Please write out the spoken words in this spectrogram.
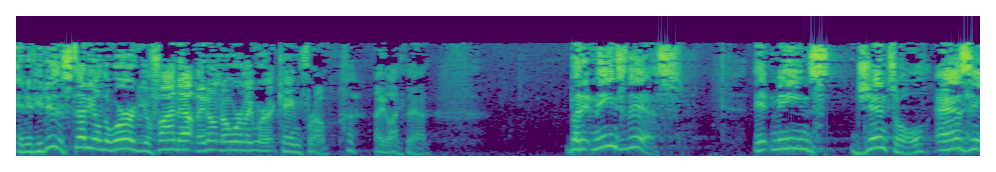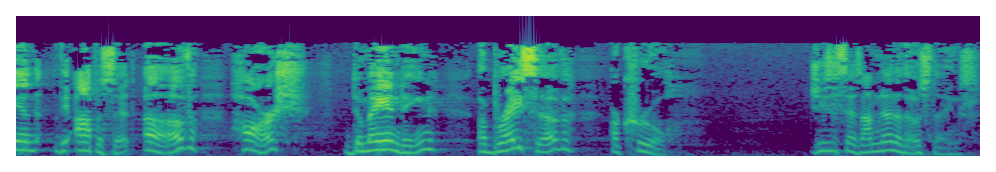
And if you do the study on the word, you'll find out they don't know really where it came from. I like that. But it means this. It means gentle, as in the opposite of harsh, demanding, abrasive, or cruel. Jesus says, I'm none of those things.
